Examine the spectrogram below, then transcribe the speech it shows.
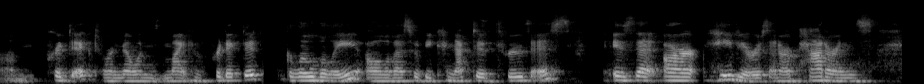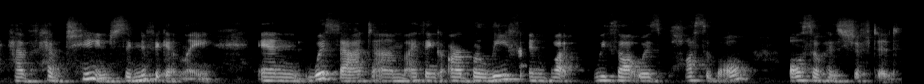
um, predict, or no one might have predicted. Globally, all of us would be connected through this. Is that our behaviors and our patterns have have changed significantly, and with that, um, I think our belief in what we thought was possible also has shifted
